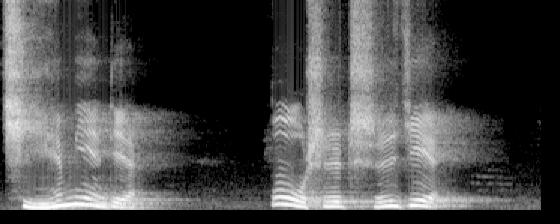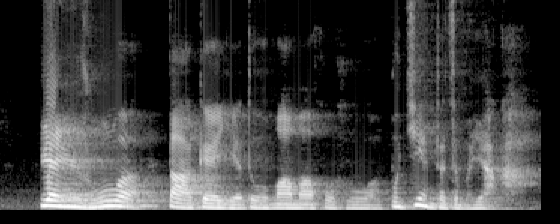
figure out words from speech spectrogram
前面的布施、持戒、忍辱啊，大概也都马马虎虎啊，不见得怎么样啊。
